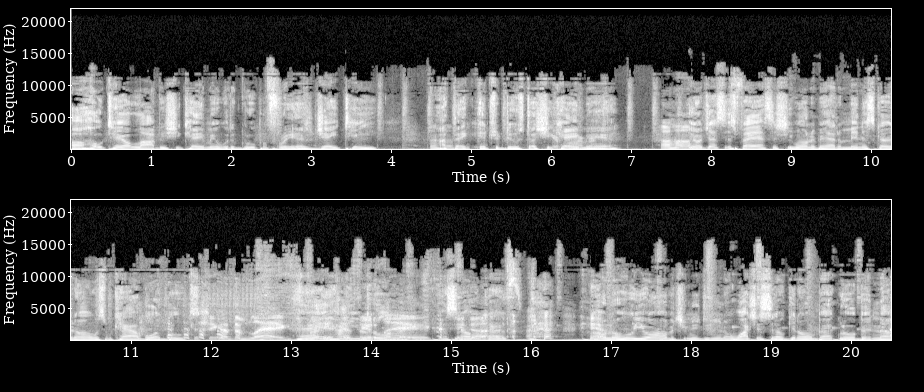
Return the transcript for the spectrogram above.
a hotel lobby. She came in with a group of friends. JT, I think, introduced her. She came in. Uh-huh. You know, just as fast as she wanted. To had a miniskirt on with some cowboy boots. She got them legs. Hey, how you beautiful doing? legs. I said, okay. does. I don't know who you are, but you need to, you know, watch yourself. Get on back a little bit now.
